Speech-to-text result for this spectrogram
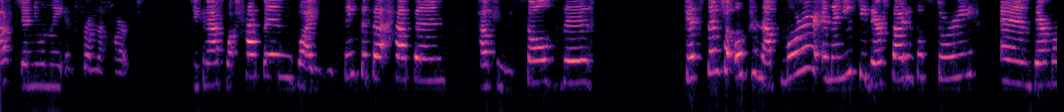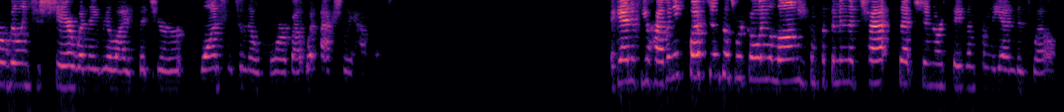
ask genuinely and from the heart. So you can ask what happened, why did you think that that happened, how can we solve this? Gets them to open up more, and then you see their side of the story, and they're more willing to share when they realize that you're wanting to know more about what actually happened. Again, if you have any questions as we're going along, you can put them in the chat section or save them from the end as well.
